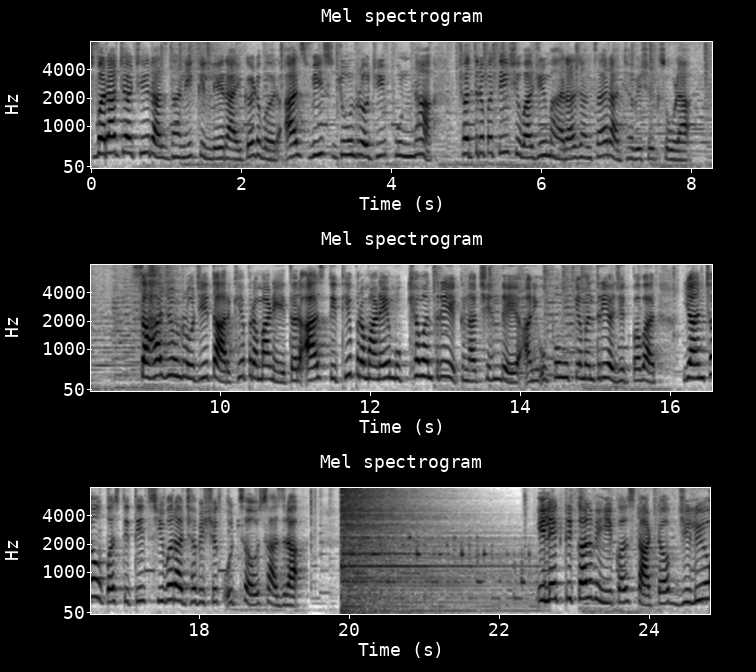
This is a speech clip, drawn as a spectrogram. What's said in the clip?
स्वराज्याची राजधानी किल्ले रायगडवर आज वीस जून रोजी पुन्हा छत्रपती शिवाजी महाराजांचा राज्याभिषेक सोहळा. सहा जून रोजी तारखेप्रमाणे तर आज तिथीप्रमाणे मुख्यमंत्री एकनाथ शिंदे आणि उपमुख्यमंत्री अजित पवार यांच्या उपस्थितीत शिवराज्याभिषेक उत्सव साजरा. Electrical vehicle startup Zelio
